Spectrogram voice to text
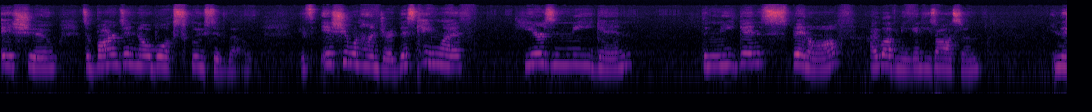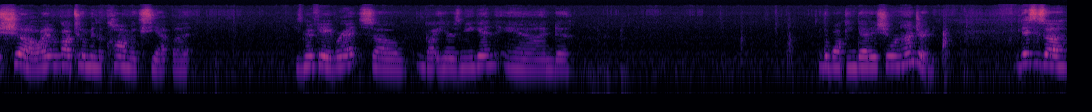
issue. It's a Barnes and Noble exclusive though. It's issue 100. This came with here's Negan, the Negan spin-off. I love Negan. He's awesome. In the show, I haven't got to him in the comics yet, but he's my favorite. So got here's Negan and. Uh, the Walking Dead issue 100. This is a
